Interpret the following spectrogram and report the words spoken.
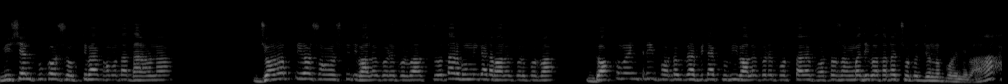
মিশেল ফুকোর শক্তি বা ক্ষমতার ধারণা জনপ্রিয় সংস্কৃতি ভালো করে পড়বা, শ্রোতার ভূমিকাটা ভালো করে পড়বা ডকুমেন্টারি ফটোগ্রাফিটা খুবই ভালো করে পড়তে হবে ফটো সাংবাদিকতাটা ছোটোর জন্য পড়ে নেবা হ্যাঁ?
